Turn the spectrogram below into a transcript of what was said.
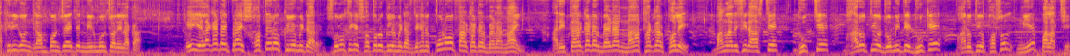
আখেরিগঞ্জ গ্রাম পঞ্চায়েতের নির্মলচর এলাকা। এই এলাকাটায় প্রায় সতেরো কিলোমিটার, ষোলো থেকে সতেরো কিলোমিটার, যেখানে কোনো তার কাটার বেড়া নাই। আর এই তার কাটার বেড়া না থাকার ফলে বাংলাদেশিরা আসছে, ঢুকছে, ভারতীয় জমিতে ঢুকে ভারতীয় ফসল নিয়ে পালাচ্ছে।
